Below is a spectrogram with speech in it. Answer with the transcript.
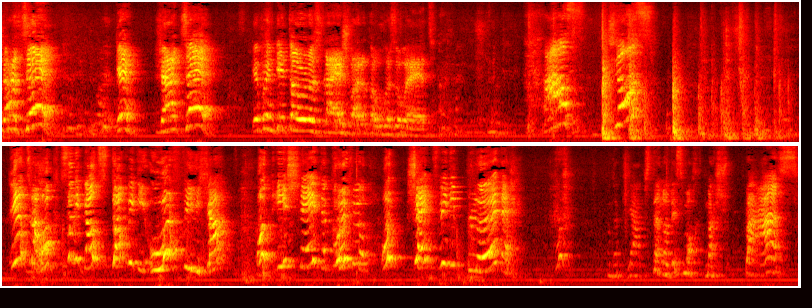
Schatze! Geh! Schatze! Geh, bring dir da alles Fleisch, war der doch so weit. Auf! Schluss! Ihr zwei hockt so den ganzen Tag wie die Urviecher und ich stehe in der Küche und schätz wie die Blöde. Und dann das macht mir Spaß.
